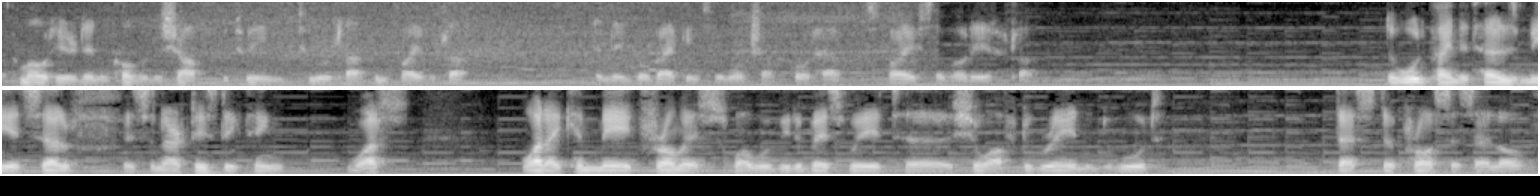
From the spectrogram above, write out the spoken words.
I come out here then cover the shop between 2 o'clock and 5 o'clock and then go back into the workshop about half past 5 to about 8 o'clock the wood kind of tells me itself it's an artistic thing. What what I can make from it what would be the best way to show off the grain in the wood? That's the process I love.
